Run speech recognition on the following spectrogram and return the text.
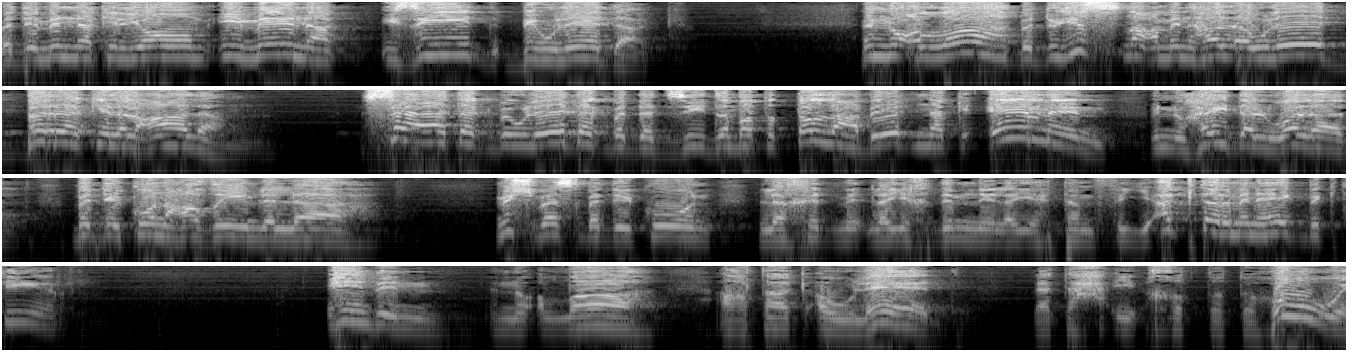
بدي منك اليوم إيمانك يزيد بأولادك. إنه الله بده يصنع من هالأولاد بركة للعالم. ثقتك بأولادك بدها تزيد. لما تطلع بابنك آمن إنه هيدا الولد بده يكون عظيم لله. مش بس بده يكون لخدمة ليخدمني ليهتم فيي. أكثر من هيك بكثير آمن إنه الله أعطاك أولاد لتحقيق خطته. هو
